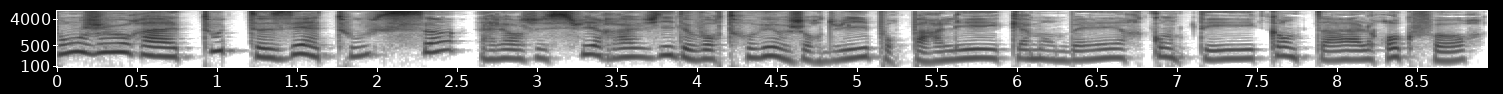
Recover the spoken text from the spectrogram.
Bonjour à toutes et à tous. Alors je suis ravie de vous retrouver aujourd'hui pour parler camembert, comté, cantal, roquefort,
